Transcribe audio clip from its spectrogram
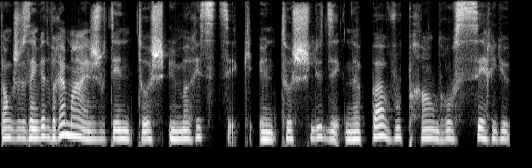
Donc, je vous invite vraiment à ajouter une touche humoristique, une touche ludique, ne pas vous prendre au sérieux.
